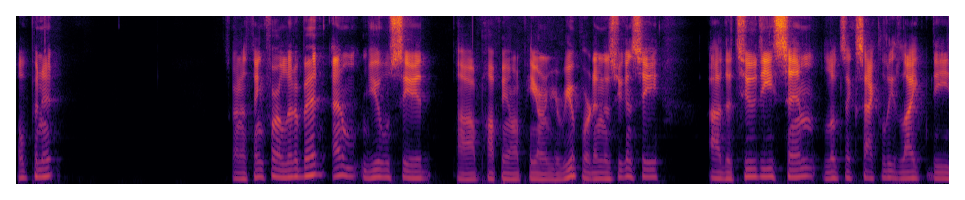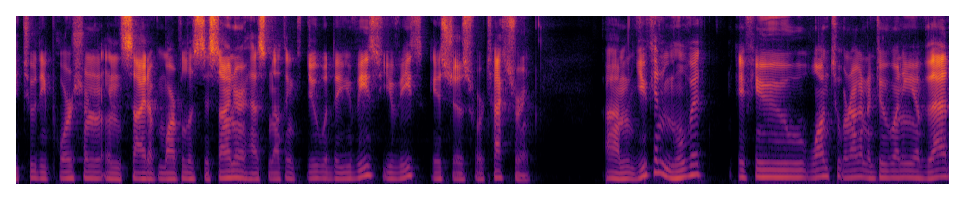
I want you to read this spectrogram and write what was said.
open it. It's going to think for a little bit and you will see it uh, popping up here on your viewport. And as you can see, uh, the 2D sim looks exactly like the 2D portion inside of Marvelous Designer. It has nothing to do with the UVs. UVs is just for texturing. Um, you can move it if you want to, we're not going to do any of that.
